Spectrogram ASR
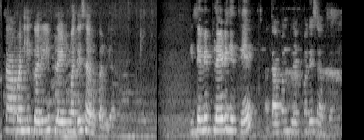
आता आपण ही करी प्लेटमध्ये सर्व करूया. इथे मी प्लेट घेतली आहे. आता आपण प्लेटमध्ये सर्व करूया.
